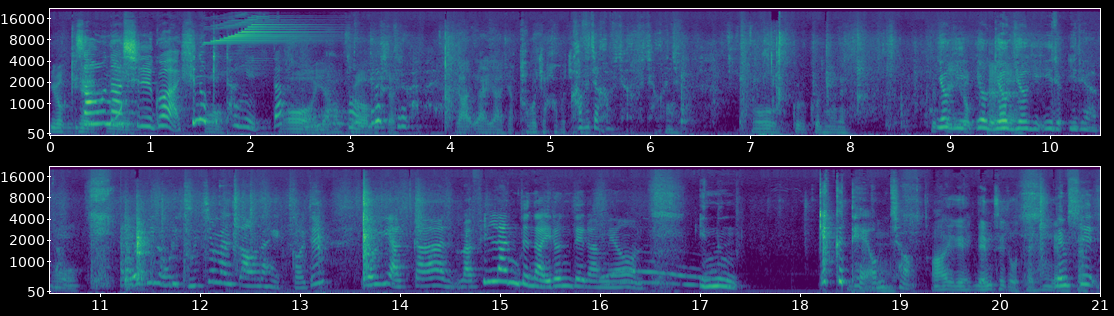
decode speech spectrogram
이렇게 사우나실과 흰옥기탕이 있다. 어, 야, 한번 어, 들어가보자. 이렇게 들어가봐요. 야 야 야 야, 가보자 가보자. 가보자, 가보자, 가보자, 가보자. 오 꿀꿀하네. 여기, 이렇게. 여기, 여기, 여기 이리, 이리 와봐. 어. 여기는 우리 둘째만 사우나 했거든. 여기 약간 막 핀란드나 이런 데 가면 있는 깨끗해, 엄청. 아 이게 냄새 좋다 향 냄새. 냄새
